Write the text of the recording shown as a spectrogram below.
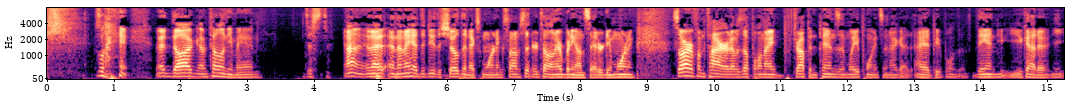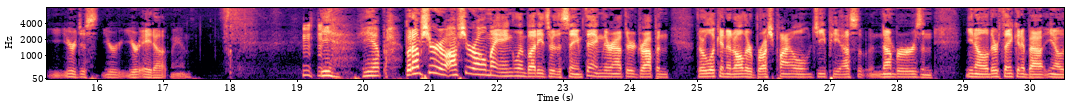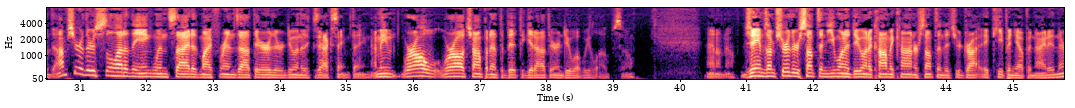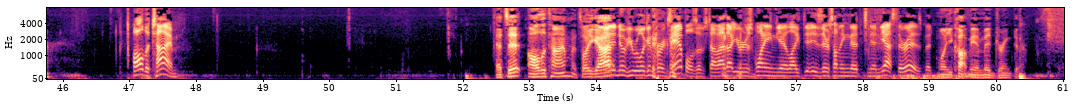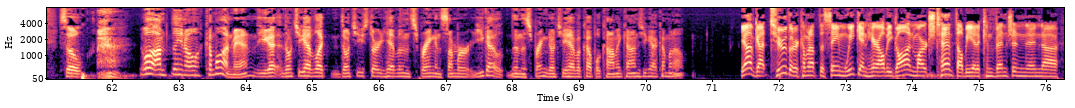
It's like that dog. I'm telling you, man. Just I, and I and then I had to do the show the next morning, so I'm sitting there telling everybody on Saturday morning. Sorry if I'm tired. I was up all night dropping pins and waypoints, and I got I had people. Dan, you, you gotta. You, you're just you're you're ate up, man. yeah, yep. But I'm sure I'm sure all my angling buddies are the same thing. They're out there dropping. They're looking at all their brush pile GPS numbers and you know, they're thinking about, you know, I'm sure there's a lot of the angling side of my friends out there that are doing the exact same thing. I mean, we're all we're all chomping at the bit to get out there and do what we love. So, I don't know, James. I'm sure there's something you want to do on a Comic Con or something that you're dry, keeping you up at night, isn't there? All the time. That's it, all the time. That's all you got. I didn't know if you were looking for examples of stuff. I thought you were just wanting, you know, like, is there something that? And yes, there is. But well, you caught me in mid drink there. So, well, I'm, you know, come on, man. You got, don't you have like, don't you start having spring and summer? You got in the spring, don't you have a couple comic cons you got coming up? Yeah, I've got two that are coming up the same weekend here. I'll be gone March 10th. I'll be at a convention in uh,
